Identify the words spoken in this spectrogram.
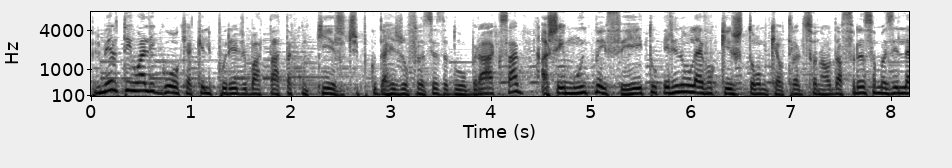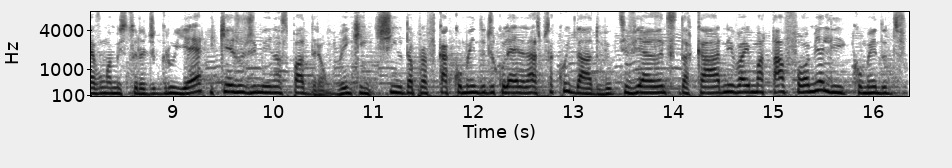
Primeiro tem o aligot, que é aquele purê de batata com queijo, típico da região francesa do Aubrac, sabe? Achei muito bem feito. Ele não leva o queijo tome, que é o tradicional da França, mas ele leva uma mistura de gruyère e queijo de Minas padrão. Vem quentinho, dá pra ficar comendo de colher. Aliás, precisa cuidado, viu? Se vier antes da carne, vai matar a fome ali, comendo de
